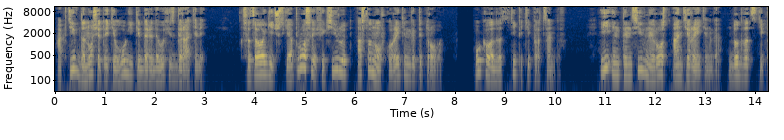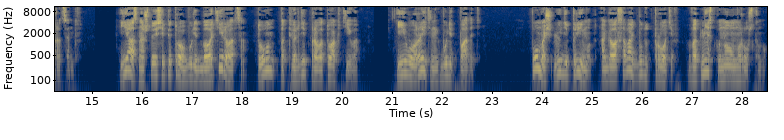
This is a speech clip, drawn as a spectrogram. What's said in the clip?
Актив доносит эти логики до рядовых избирателей. Социологические опросы фиксируют остановку рейтинга Петрова около 25 процентов и интенсивный рост антирейтинга до 20 процентов. Ясно, что если Петров будет баллотироваться, то он подтвердит правоту актива, и его рейтинг будет падать. Помощь люди примут, а голосовать будут против, в отместку новому русскому.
